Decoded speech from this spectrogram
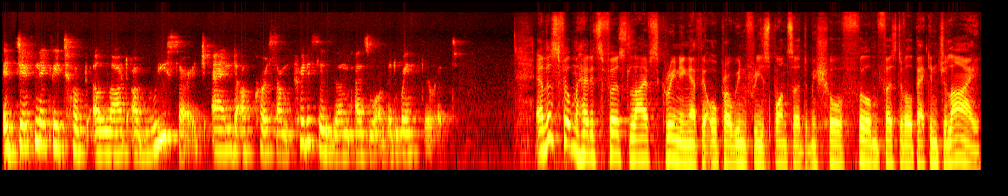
it definitely took a lot of research and of course some criticism as well that went through it. And this film had its first live screening at the Oprah Winfrey sponsored Michaud Film Festival back in July.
